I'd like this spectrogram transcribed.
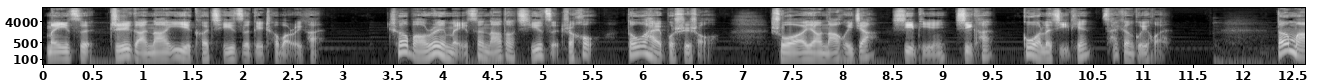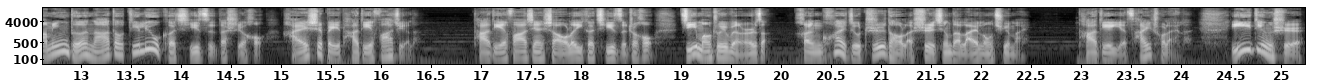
每次只敢拿一颗棋子给车宝瑞看。车宝瑞每次拿到棋子之后，都爱不释手，说要拿回家细品细看，过了几天才肯归还。等马明德拿到第六颗棋子的时候，还是被他爹发觉了。他爹发现少了一颗棋子之后，急忙追问儿子，很快就知道了事情的来龙去脉。他爹也猜出来了，一定是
